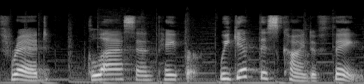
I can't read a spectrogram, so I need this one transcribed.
thread, glass and paper. We get this kind of thing.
